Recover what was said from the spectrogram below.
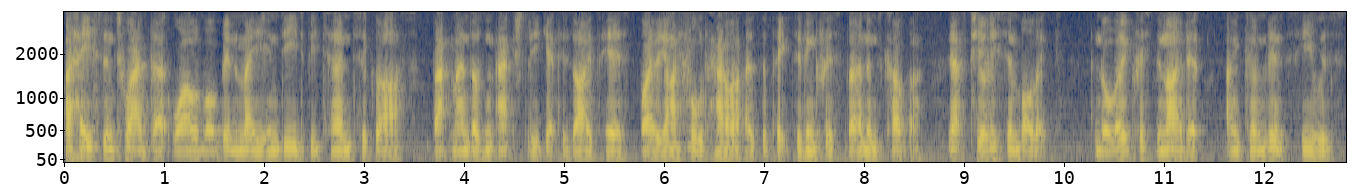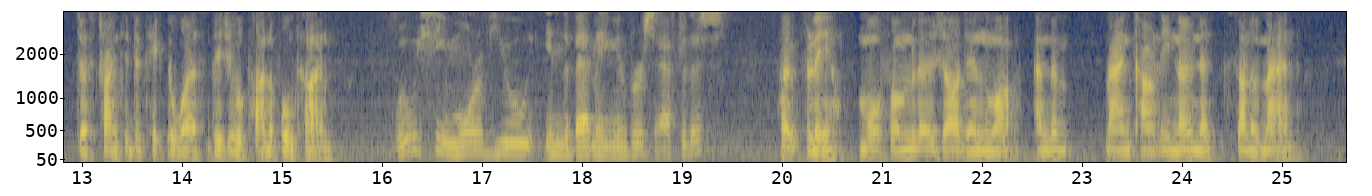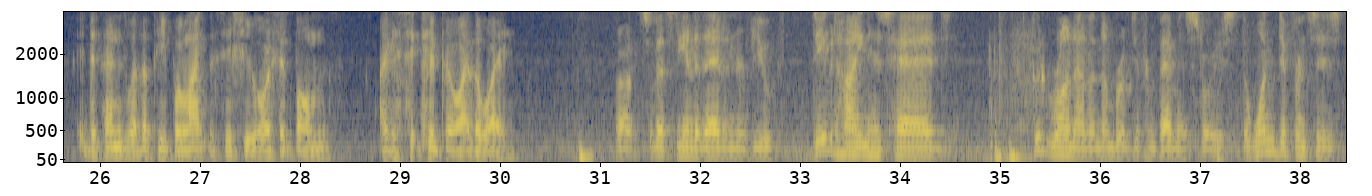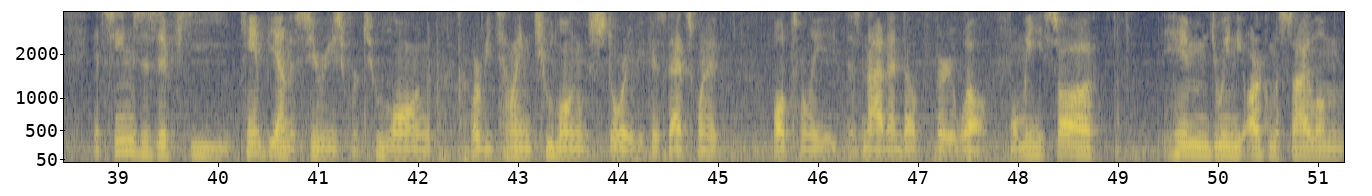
I hasten to add that while Robin may indeed be turned to glass, Batman doesn't actually get his eye pierced by the Eiffel Tower as depicted in Chris Burnham's cover. That's purely symbolic, and although Chris denied it, I'm convinced he was just trying to depict the worst visual pun of all time. Will we see more of you in the Batman universe after this? Hopefully, more from Le Jardin Noir and the man currently known as the Son of Man. It depends whether people like this issue or if it bombs. I guess it could go either way. Alright, so that's the end of that interview. David Hine has had good run on a number of different Batman stories. The one difference is it seems as if he can't be on a series for too long or be telling too long of a story because that's when it ultimately does not end up very well. When we saw him doing the Arkham Asylum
